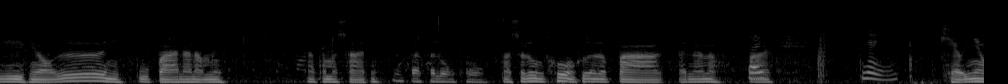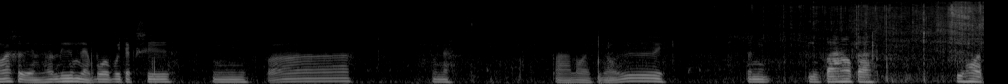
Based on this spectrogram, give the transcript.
นี่พี่น้องเอ้ยนี่ปูปลาหน้าน้ำนี่ตามธรรมชาตินี่ปลาสลงโทงปลาสลุงโท่งคือเอาปลาอันนั้นเนาะปลาใหญ่แขวอีหยังว่าเขินเขาลืมแหละบัวบัจักซื้อนี่นี่นี่ปลานี่นะปลาลอยพี่น้องเอ้ยตอนนี้ปีปลาเขากะคือหอด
